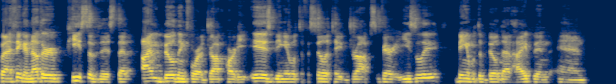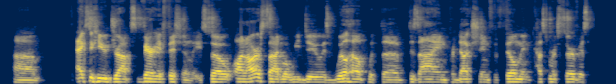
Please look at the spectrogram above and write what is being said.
but i think another piece of this that i'm building for a drop party is being able to facilitate drops very easily being able to build that hype and and um, execute drops very efficiently. So on our side, what we do is we'll help with the design, production, fulfillment, customer service,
